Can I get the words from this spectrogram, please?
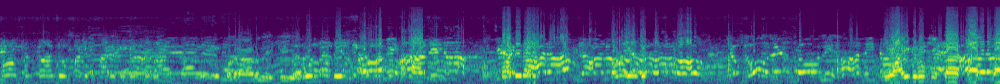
ਬਹੁਤ ਸਤਿਕਾਰ ਦੇ ਉੱਪਰ ਦੇ ਸਾਰੇ ਵੀਰਾਂ ਸੇਵਾਨ ਮਗਰਾੜ ਵੇਖ ਕੇ ਯਾਰ। ਹੁਣ ਮੈਂ ਬੇਨਤੀ ਕਰਾਂਗਾ ਕਿ ਸਰਦਾਰ ਜੀ ਤੁਹਾਡੇ ਨਾਲ ਥੋੜਾ ਜਿਹਾ ਵਾਹਿਗੁਰੂ ਜੀ ਕਾ ਖਾਲਸਾ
